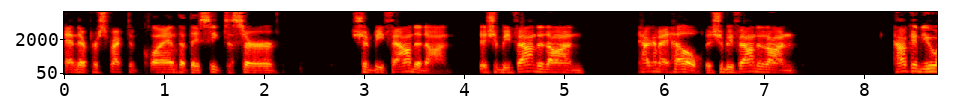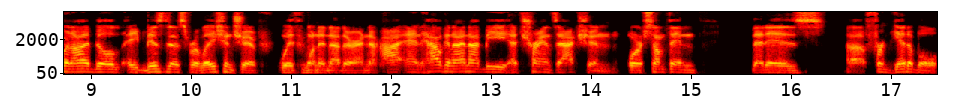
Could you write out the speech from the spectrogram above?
and their prospective client that they seek to serve should be founded on. It should be founded on how can I help? It should be founded on how can you and I build a business relationship with one another, and I, and how can I not be a transaction or something that is uh, forgettable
